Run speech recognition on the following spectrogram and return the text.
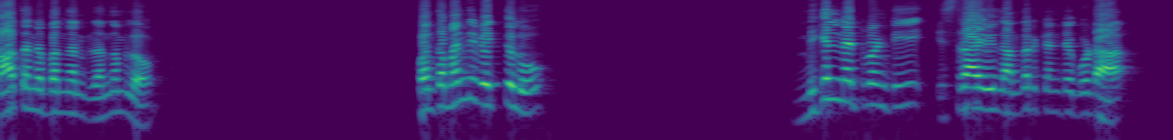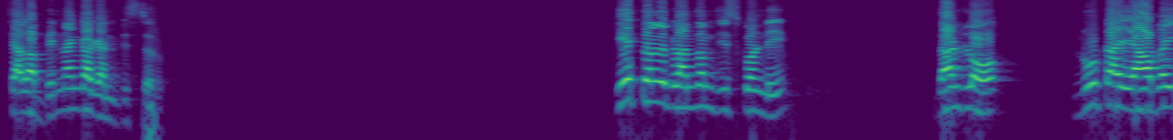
పాత నిబంధన గ్రంథంలో కొంతమంది వ్యక్తులు మిగిలినటువంటి ఇస్రాయిల్ అందరికంటే కూడా చాలా భిన్నంగా కనిపిస్తారు. కీర్తనల గ్రంథం తీసుకోండి. దాంట్లో నూట యాభై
